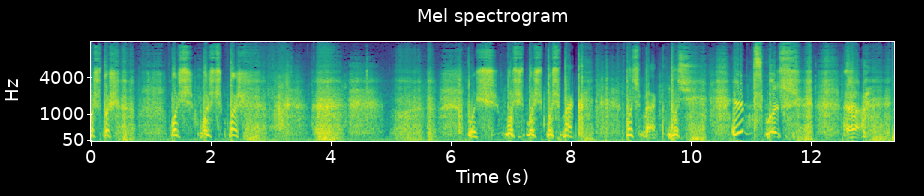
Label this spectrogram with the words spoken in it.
push push. Push push push. Push push push push push back. Push back push. It's push. Uh.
